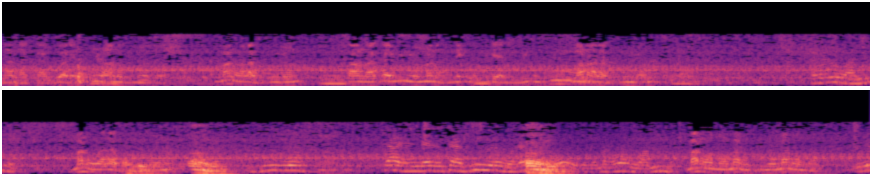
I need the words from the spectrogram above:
Nada kagware. man wala dunyon san na ka wi yon man ne ko ge ni. Man wala dunyon man wala dunyon dunyon sa yin de sa dunyon wala ma wa wa man ono man dunyon man ono. Ni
